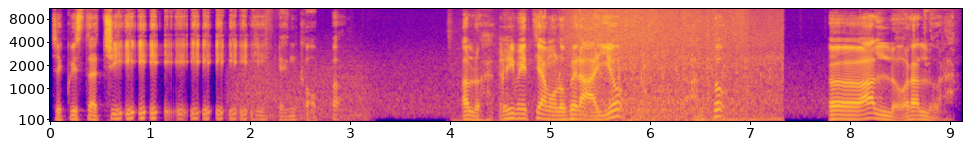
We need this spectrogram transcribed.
se questa C è in coppa. Allora, rimettiamo l'operaio. Tanto. Uh, allora, allora.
